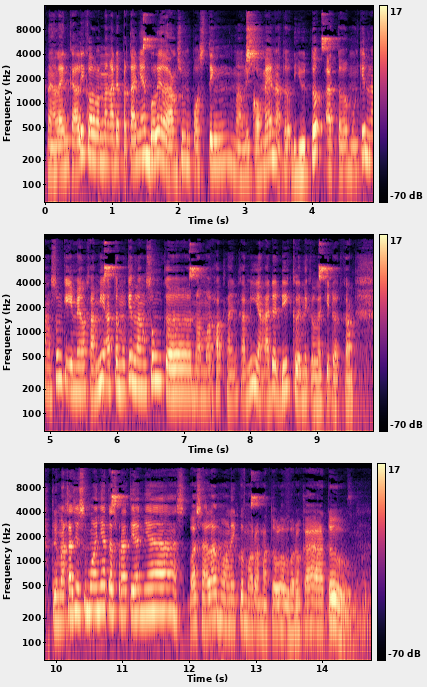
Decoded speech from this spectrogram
Nah, lain kali kalau memang ada pertanyaan boleh langsung posting melalui komen atau di YouTube atau mungkin langsung ke email kami atau mungkin langsung ke nomor hotline kami yang ada di kliniklelaki.com. Terima kasih semuanya atas perhatiannya. Wassalamualaikum warahmatullahi wabarakatuh.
